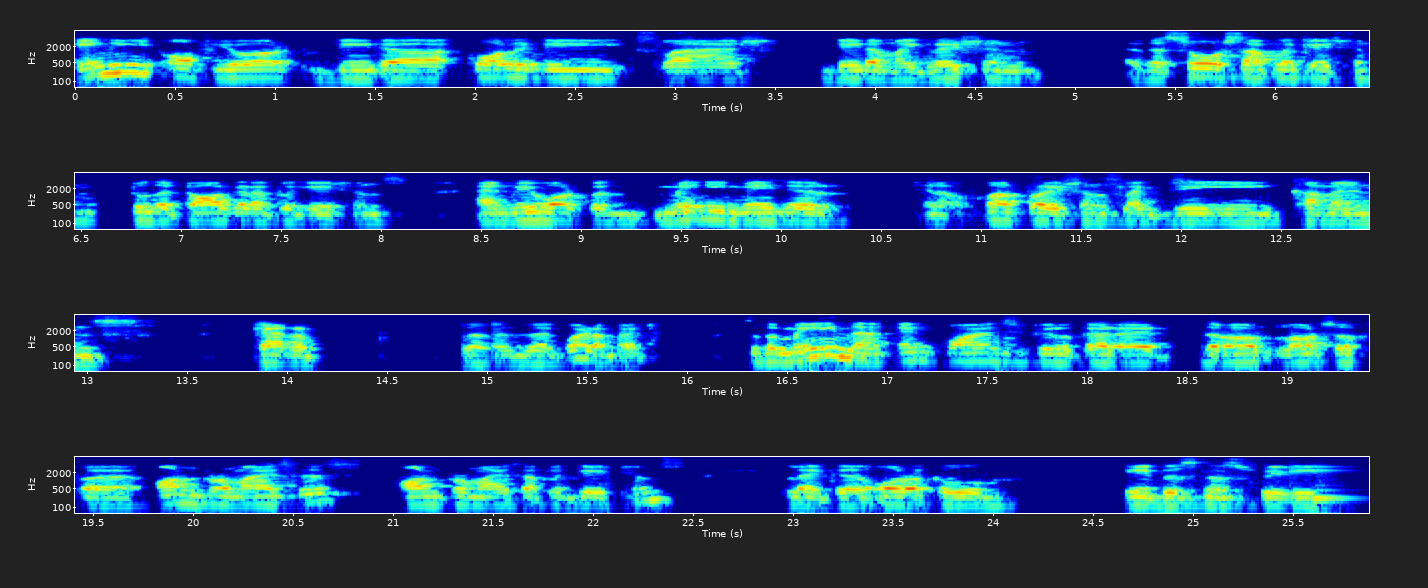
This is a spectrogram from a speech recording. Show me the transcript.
any of your data quality slash data migration, the source application to the target applications, and we work with many major, you know, corporations like GE, Cummins, Caterpillar quite a bit. So the main uh, endpoints, if you look at it, there are lots of uh, on-premises, on-premise applications like uh, Oracle e-business suite.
